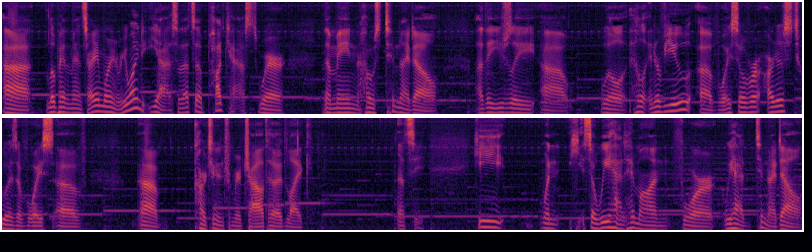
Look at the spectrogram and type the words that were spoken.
Uh, Lopan the Man Saturday Morning Rewind. Yeah, so that's a podcast where the main host Tim Nidell. Uh, they usually uh, will he'll interview a voiceover artist who has a voice of uh, cartoons from your childhood. Like, let's see, he when he so we had him on for we had Tim Nidell,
